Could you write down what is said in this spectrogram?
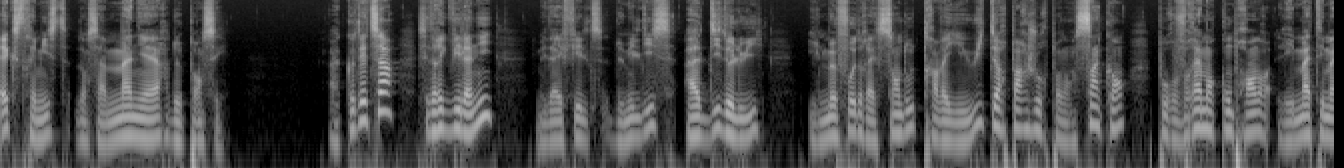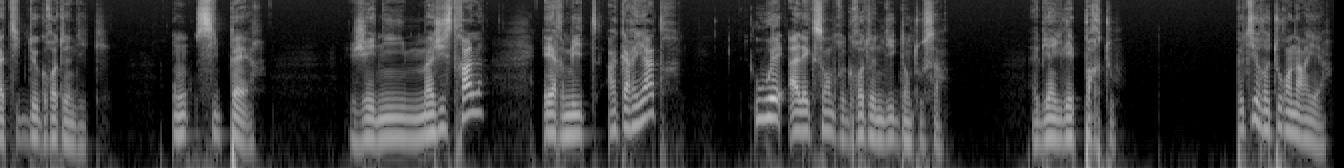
Extrémiste dans sa manière de penser. À côté de ça, Cédric Villani, médaille Fields 2010, a dit de lui Il me faudrait sans doute travailler 8 heures par jour pendant 5 ans pour vraiment comprendre les mathématiques de Grothendieck. On s'y perd. Génie magistral Ermite acariâtre où est Alexandre Grothendieck dans tout ça? Eh bien, il est partout. Petit retour en arrière.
